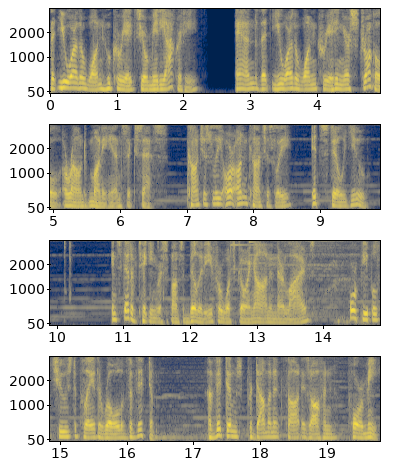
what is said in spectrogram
that you are the one who creates your mediocrity, and that you are the one creating your struggle around money and success. Consciously or unconsciously, it's still you. Instead of taking responsibility for what's going on in their lives, poor people choose to play the role of the victim. A victim's predominant thought is often, poor me.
